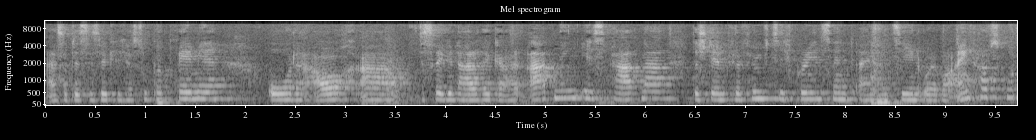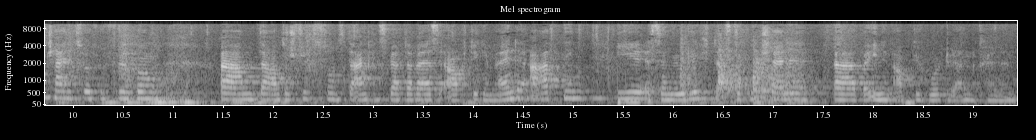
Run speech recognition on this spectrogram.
Also das ist wirklich eine super Prämie. Oder auch äh, das Regionalregal Adning ist Partner. Das stellt für 50 Green Cent einen 10 Euro Einkaufsgutschein zur Verfügung. Ähm, da unterstützt uns dankenswerterweise auch die Gemeinde Adling, die es ermöglicht, dass die Gutscheine äh, bei Ihnen abgeholt werden können.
